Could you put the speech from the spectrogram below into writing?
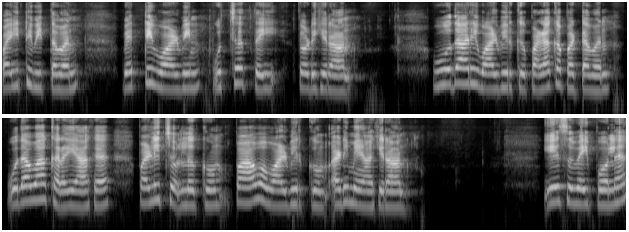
பயிற்றுவித்தவன் வெற்றி வாழ்வின் உச்சத்தை தொடுகிறான். ஊதாரி வாழ்விற்கு பழக்கப்பட்டவன் உதவா கரையாக பழிச்சொல்லுக்கும் பாவ வாழ்விற்கும் அடிமையாகிறான். இயேசுவை போல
